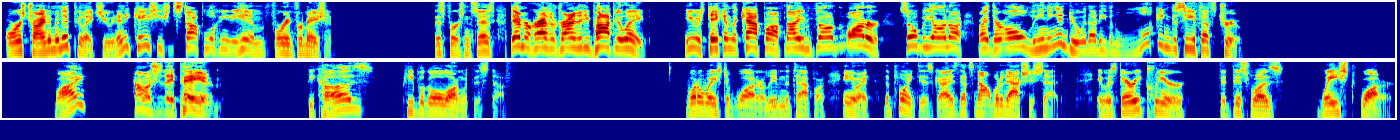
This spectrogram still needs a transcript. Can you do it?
or is trying to manipulate you. In any case, you should stop looking to him for information. This person says Democrats are trying to depopulate. He was taking the cap off, not even filling up the water. So beyond all, right? They're all leaning into it without even looking to see if that's true. Why? How much do they pay him? Because people go along with this stuff. What a waste of water, leaving the tap on. Anyway, the point is, guys, that's not what it actually said. It was very clear that this was waste water.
